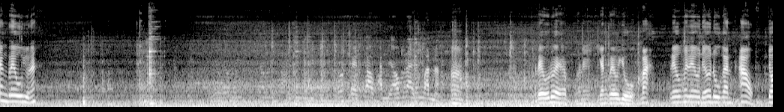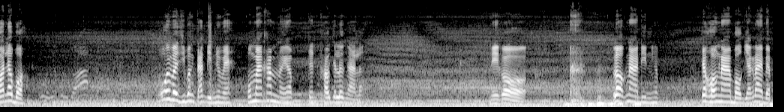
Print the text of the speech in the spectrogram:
ยังเร็วอยู่นะรถแปดเก้าพันเนี่ยเอาไม่ได้ทั้งวันน่ะอ่าเร็วด้วยครับอันนี้ยังเร็วอยู่มาเร็วไม่เร็วเดี๋ยวดูกันอ้าวจอดแล้วบ่โอ้ยยังคุณจอดโอ้ยว่าจีเบังตักดินอยู่ไหมผมมาค่ำหน่อยครับจนเขาจะเลิกงานแล้ว นี่ก็ ลอกหน้าดินครับ เจ้าของนาบอกอยากได้แบบ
